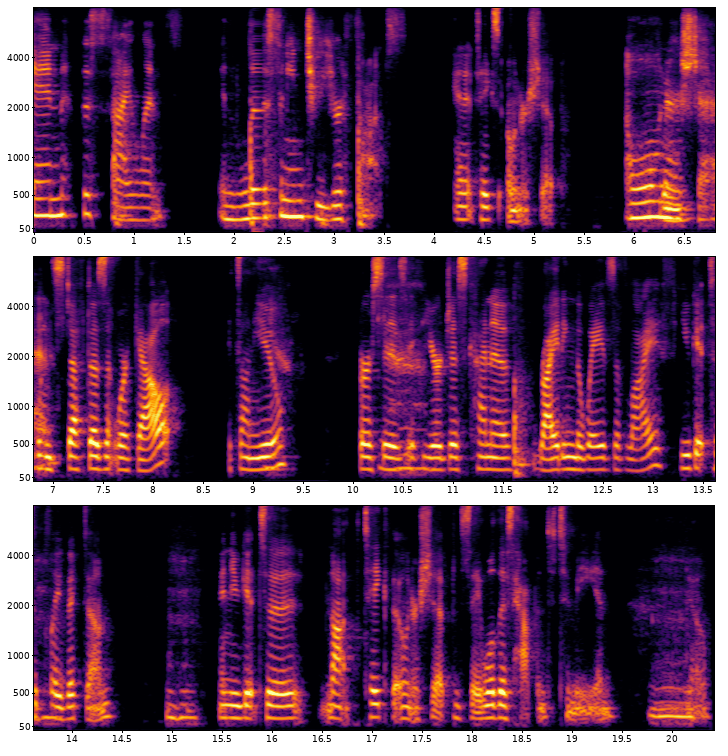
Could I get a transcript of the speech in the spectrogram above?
in the silence and listening to your thoughts and it takes ownership ownership when, when stuff doesn't work out it's on you yeah. versus yeah. if you're just kind of riding the waves of life you get to mm-hmm. play victim mm-hmm. and you get to not take the ownership and say well this happened to me and mm. you know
